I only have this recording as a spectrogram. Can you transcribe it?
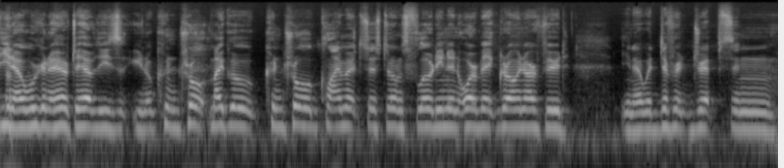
you know we're gonna have to have these you know control micro controlled climate systems floating in orbit growing our food you know with different drips and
